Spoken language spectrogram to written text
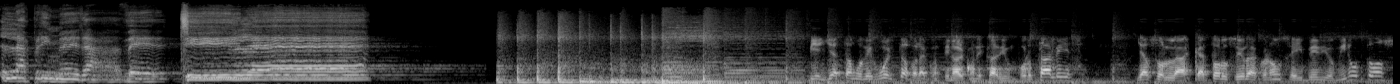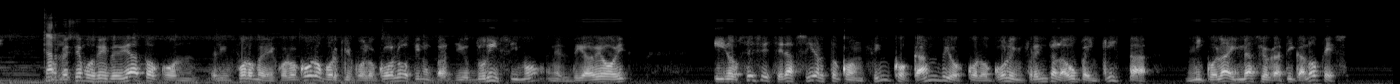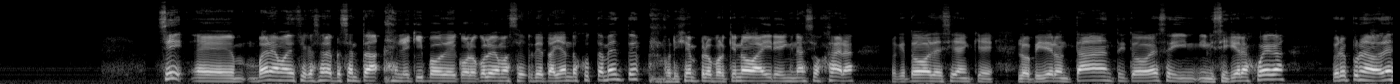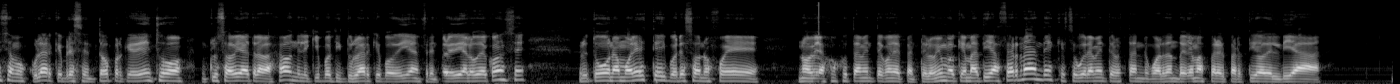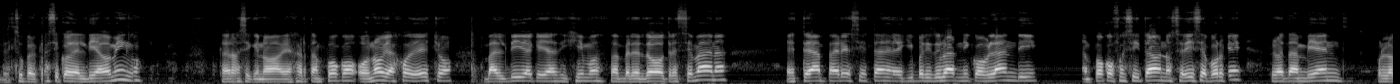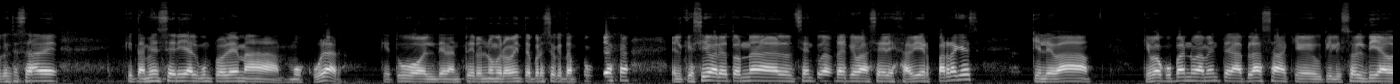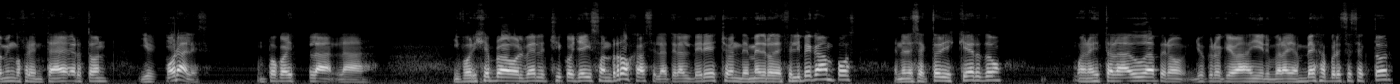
la primera de Chile. Bien, ya estamos de vuelta para continuar con Estadio Portales. Ya son las 14 horas con 11 y medio minutos. Nos metemos de inmediato con el informe de Colo Colo, porque Colo Colo tiene un partido durísimo en el día de hoy. Y no sé si será cierto, con cinco cambios Colo Colo enfrenta a la UPA Inquista Nicolás Ignacio Gatica López. Sí, eh, buena modificación le presenta el equipo de Colo Colo y vamos a ir detallando justamente, por ejemplo, por qué no va a ir Ignacio Jara, porque todos decían que lo pidieron tanto y todo eso y, ni siquiera juega, pero es por una dolencia muscular que presentó, porque de hecho incluso había trabajado en el equipo titular que podía enfrentar hoy día a de Conce, pero tuvo una molestia y por eso no fue no viajó justamente con el plantel. Lo mismo que Matías Fernández, que seguramente lo están guardando ya más para el partido del día del Superclásico del día domingo. Claro, así que no va a viajar tampoco. O no viajó, de hecho, Valdivia, que ya dijimos, va a perder dos o tres semanas. Esteban Paredes sí está en el equipo titular. Nico Blandi tampoco fue citado, no se dice por qué, pero también, por lo que se sabe, que también sería algún problema muscular que tuvo el delantero, el número 20, por eso que tampoco viaja. El que sí va a retornar al centro de ataque va a ser Javier Parragués, que le va que va a ocupar nuevamente la plaza que utilizó el día domingo frente a Everton y Morales. Un poco ahí la, la... Y por ejemplo va a volver el chico Jason Rojas, el lateral derecho en demedro de Felipe Campos. En el sector izquierdo, bueno, ahí está la duda, pero yo creo que va a ir Brian Beja por ese sector.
